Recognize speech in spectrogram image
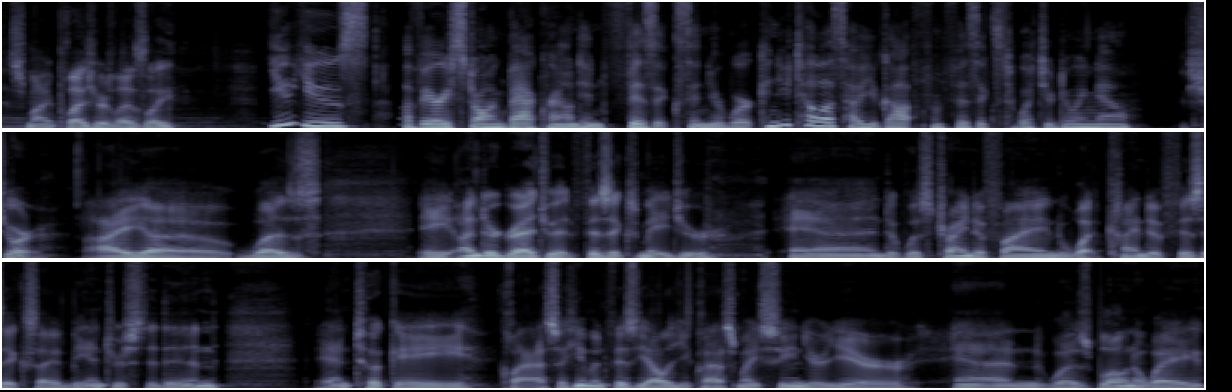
It's my pleasure, Leslie. You use a very strong background in physics in your work. Can you tell us how you got from physics to what you're doing now? Sure. I uh, was a undergraduate physics major and was trying to find what kind of physics I'd be interested in and took a class, a human physiology class my senior year and was blown away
